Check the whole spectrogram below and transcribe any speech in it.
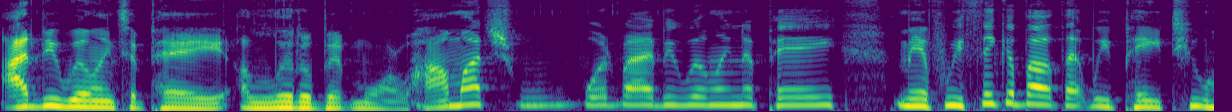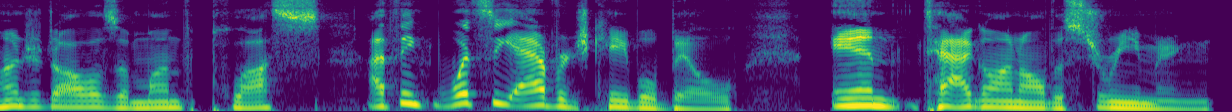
I'd be willing to pay a little bit more. How much would I be willing to pay? I mean, if we think about that we pay $200 a month plus, I think what's the average cable bill and tag on all the streaming?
